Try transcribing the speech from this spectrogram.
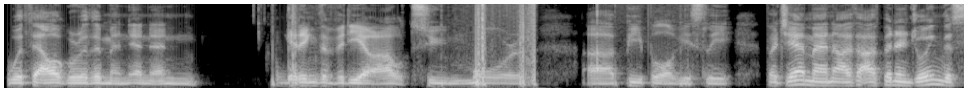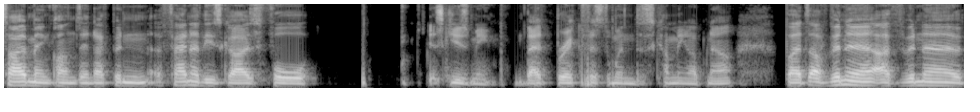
with the algorithm and, and, and getting the video out to more uh, people, obviously. But yeah, man, I've, I've been enjoying the Sidemen content. I've been a fan of these guys for, excuse me, that breakfast wind is coming up now. But I've been a I've been a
